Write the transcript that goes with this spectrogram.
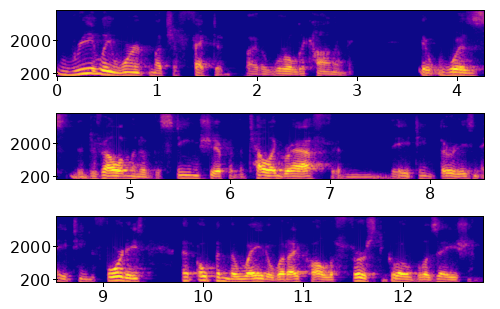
really weren't much affected by the world economy. It was the development of the steamship and the telegraph in the 1830s and 1840s that opened the way to what I call the first globalization,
